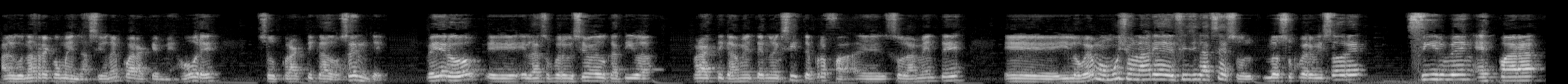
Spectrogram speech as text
algunas recomendaciones para que mejore su práctica docente. Pero eh, la supervisión educativa prácticamente no existe, profa, eh, solamente, y lo vemos mucho en el área de difícil acceso, los supervisores sirven es para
